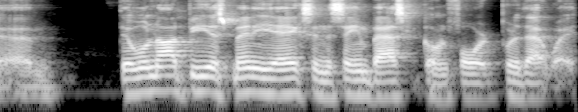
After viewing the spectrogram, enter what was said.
um, there will not be as many eggs in the same basket going forward. Put it that way.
